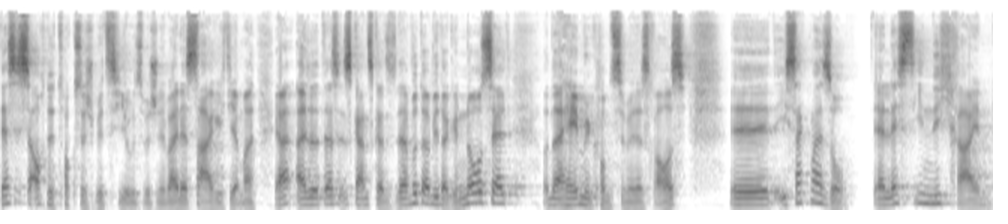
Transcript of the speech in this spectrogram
Das ist auch eine toxische Beziehung zwischen den beiden. Das sage ich dir mal. Ja, also, das ist ganz, ganz. Da wird er wieder genoselt und der Heyman kommt zumindest raus. Äh, ich sag mal so. Er lässt ihn nicht rein.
